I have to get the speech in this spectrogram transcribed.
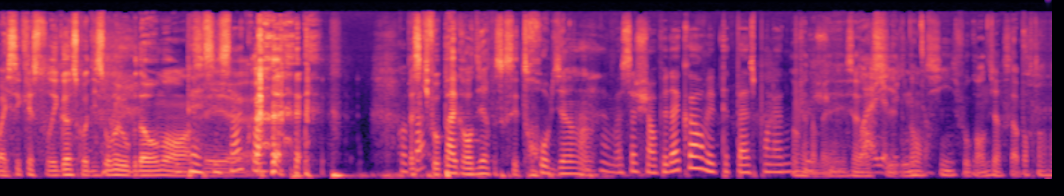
Ouais, il s'écrit sur des gosses, quoi, disons-le au bout d'un moment. hein, Ben, c'est ça, euh, quoi. Parce qu'il faut pas grandir parce que c'est trop bien. Ah, bah, Ça, je suis un peu d'accord, mais peut-être pas à ce point-là non Non, plus. non, mais Ouais, si- non, hein. si, il faut grandir, c'est important.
